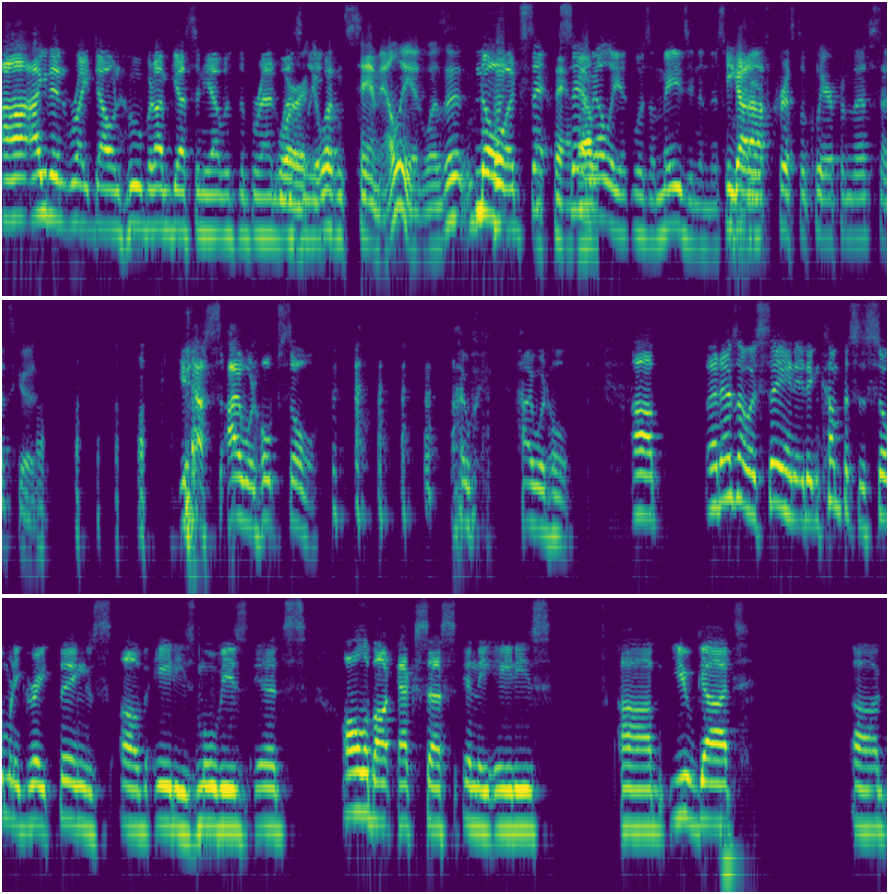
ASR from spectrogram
Uh, I didn't write down who, but I'm guessing yeah, it was the Brad Or Wesley. it wasn't Sam Elliott, was it? No, and Sam, Sam Sam Elliott. Elliott was amazing in this. He got off crystal clear from this. That's good. Yes, I would hope so. I would. I would hope. Uh, but as I was saying, it encompasses so many great things of '80s movies. It's all about excess in the '80s. Um, you've got uh,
